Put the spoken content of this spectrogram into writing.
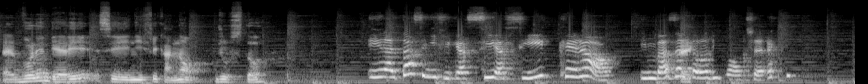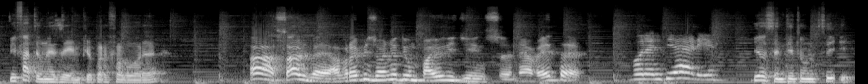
eh, volentieri significa no, giusto? In realtà significa sia sì che no, in base al tono di voce. Mi fate un esempio, per favore? Ah, salve, avrei bisogno di un paio di jeans. Ne avete? Volentieri. Io ho sentito un sì.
